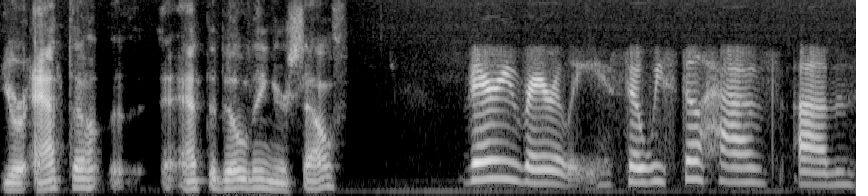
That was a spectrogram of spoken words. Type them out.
you're at the at the building yourself. Very rarely. So we still have um,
